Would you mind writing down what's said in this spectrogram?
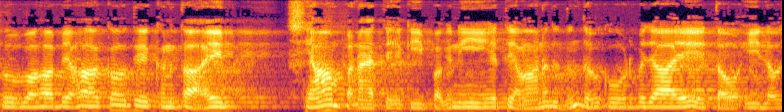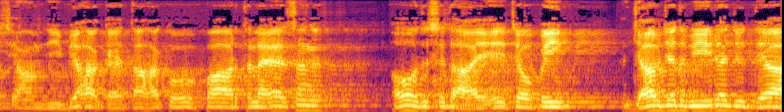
ਸੋ ਵਾਹ ਵਿਆਹ ਕੋ ਦੇਖਨ ਧਾਏ। ਸਿਆਮ ਪਨੈ ਤੇ ਕੀ ਭਗਨੀ, ਇਹ ਧਿਆਨਦ ਦੁੰਦਵ ਕੋਟ ਬਜਾਏ ਤਉ ਹੀ ਲੋ ਸਿਆਮ ਜੀ ਵਿਆਹ ਕਹਿ ਤਾਹ ਕੋ ਪਾਰਥ ਲੈ ਸੰਗ ਔਦ ਸਿਧਾਏ ਚਉਪਈ। ਜਬ ਜਦ ਵੀਰ ਅਯੁਧਿਆ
